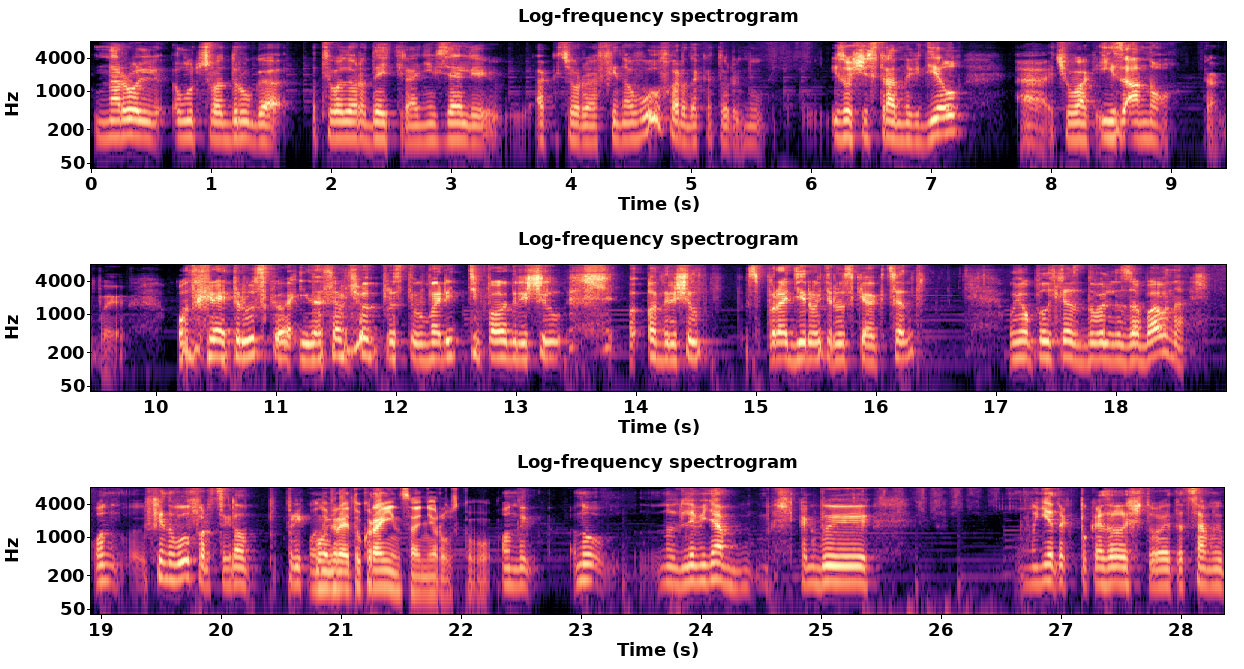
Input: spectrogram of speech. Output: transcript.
На роль лучшего друга Теодора Деккера они взяли актера Фина Вулфарда, который, ну, из очень странных дел, а, чувак, и из Оно, как бы. Он играет русского, и на самом деле он просто уморит, типа он решил, он решил спародировать русский акцент. У него получилось довольно забавно. Он, Финн Вулфард сыграл прикольно. Он играет украинца, а не русского. Он, ну, ну, для меня, как бы, мне так показалось, что этот самый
